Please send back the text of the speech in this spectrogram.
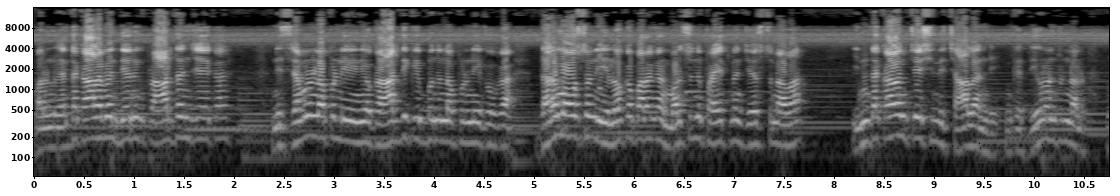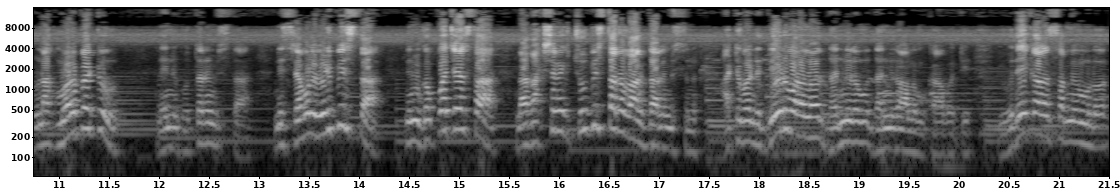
మరి నువ్వు ఎంతకాలమైన దేవునికి ప్రార్థన చేయక? నీ శ్రమలు ఉన్నప్పుడు నీ యొక్క ఆర్థిక ఇబ్బంది ఉన్నప్పుడు నీకు ఒక ధర్మ అవసరం నీ లోకపరంగా మనసుని ప్రయత్నం చేస్తున్నావా? ఇంతకాలం చేసింది చాలండి. ఇంకా దేవుడు అంటున్నాడు నువ్వు నాకు మొరపెట్టు నేను నీకు ఉత్తరం ఇస్తా. నీ శ్రమలు విడిపిస్తా నేను గొప్ప చేస్తా నా రక్షణకి చూపిస్తాను వాగ్దానం ఇస్తున్నాను అటువంటి దేవుడు మనలో ధన్యులము ధన్యురాలము కాబట్టి ఉదయకాల సమయంలో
